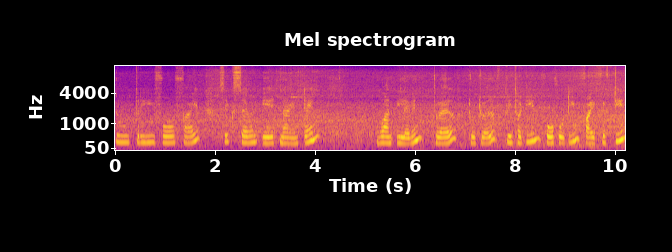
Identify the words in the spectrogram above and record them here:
2 3 4 5 6 7 8 9 10 1 11 12 2 12 3 13 4 14 5 15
